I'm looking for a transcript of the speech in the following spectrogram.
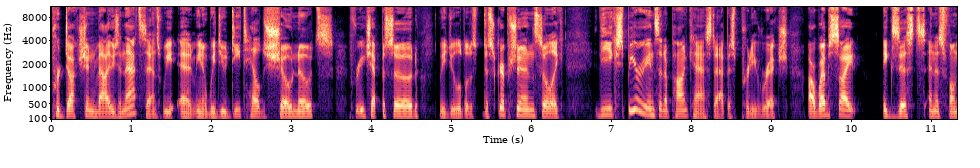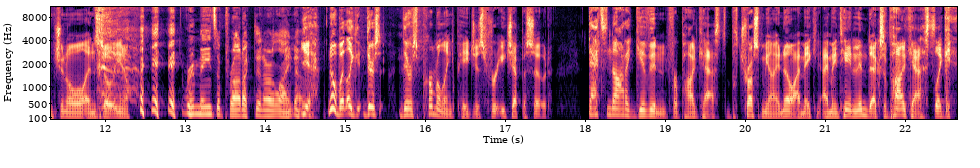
production values in that sense. We uh, you know we do detailed show notes for each episode. We do little descriptions. So like the experience in a podcast app is pretty rich. Our website exists and is functional and so you know It remains a product in our lineup. yeah, no, but like there's there's permalink pages for each episode. That's not a given for podcasts. Trust me, I know. I make I maintain an index of podcasts. Like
